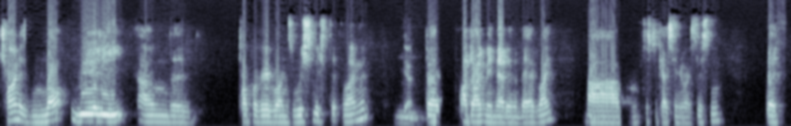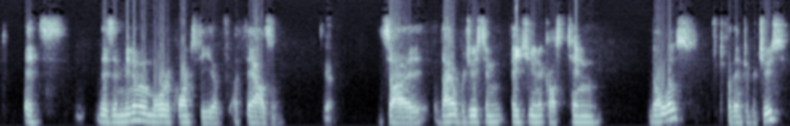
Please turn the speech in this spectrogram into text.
China's not really on the top of everyone's wish list at the moment. Yeah. Mm. I don't mean that in a bad way, um, just in case anyone's listening. But it's there's a minimum order quantity of a thousand. Yeah. So they'll produce them. Each unit costs ten dollars for them to produce.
